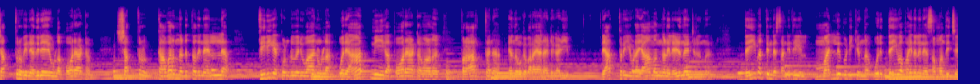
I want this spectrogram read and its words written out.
ശത്രുവിനെതിരെയുള്ള പോരാട്ടം ശത്രു കവർന്നെടുത്തതിനെല്ലാം തിരികെ കൊണ്ടുവരുവാനുള്ള ഒരു ആത്മീക പോരാട്ടമാണ് പ്രാർത്ഥന എന്ന് നമുക്ക് പറയാനായിട്ട് കഴിയും. രാത്രിയുടെ യാമങ്ങളിൽ എഴുന്നേറ്റിരുന്ന് ദൈവത്തിന്റെ സന്നിധിയിൽ മല്ല് പിടിക്കുന്ന ഒരു ദൈവ പൈതലിനെ സംബന്ധിച്ച്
